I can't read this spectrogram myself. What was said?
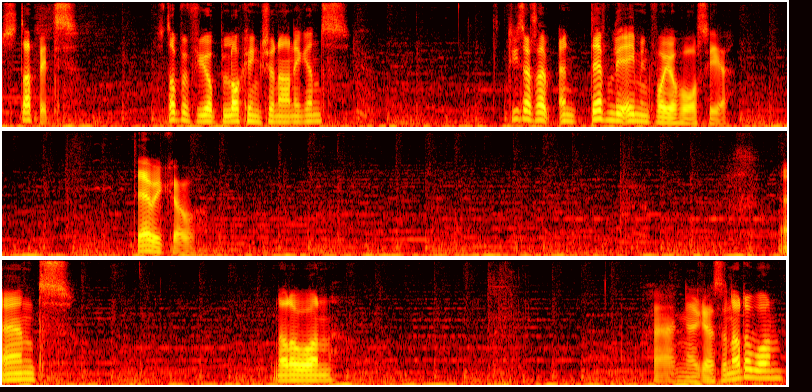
Stop it. Stop with your blocking shenanigans. These are... I'm definitely aiming for your horse here. There we go. And... Another one. And I guess another one.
